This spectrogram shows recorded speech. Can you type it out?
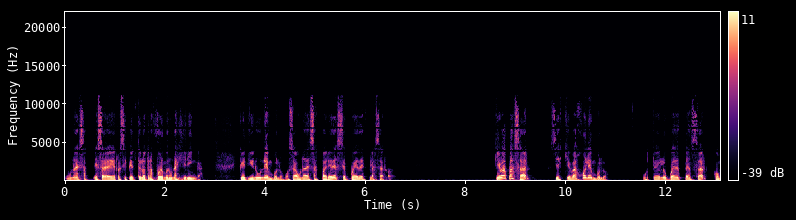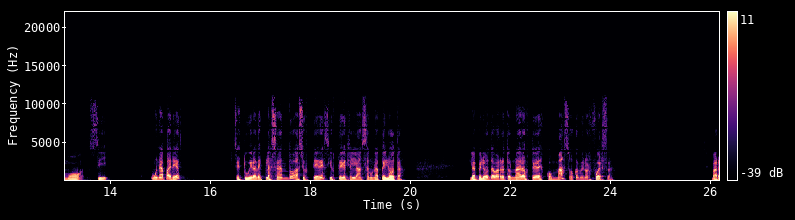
una de esas, ese recipiente lo transformo en una jeringa que tiene un émbolo, o sea, una de esas paredes se puede desplazar. ¿Qué va a pasar si es que bajo el émbolo? Ustedes lo pueden pensar como si una pared se estuviera desplazando hacia ustedes y ustedes le lanzan una pelota. La pelota va a retornar a ustedes con más o con menor fuerza. Va a Eh,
